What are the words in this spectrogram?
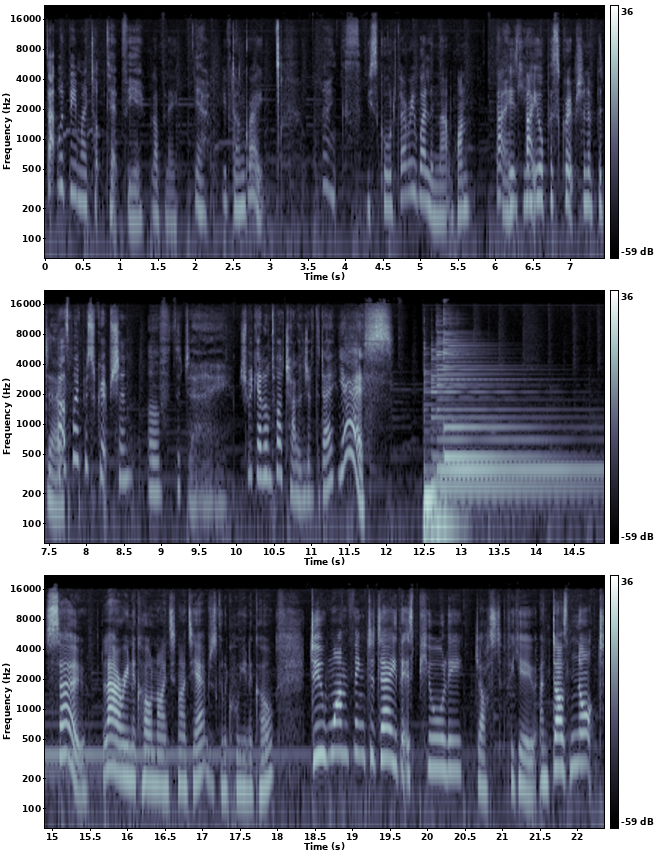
That would be my top tip for you. Lovely. Yeah. You've done great. Thanks. You scored very well in that one. That Thank is that your prescription of the day? That's my prescription of the day. Should we get on to our challenge of the day? Yes. So, Larry Nicole 1998, I'm just going to call you Nicole. Do one thing today that is purely just for you and does not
